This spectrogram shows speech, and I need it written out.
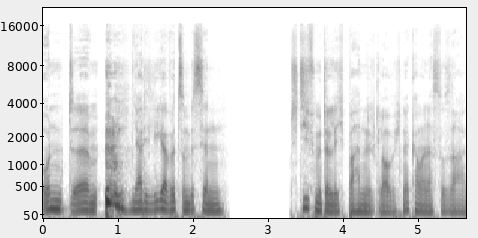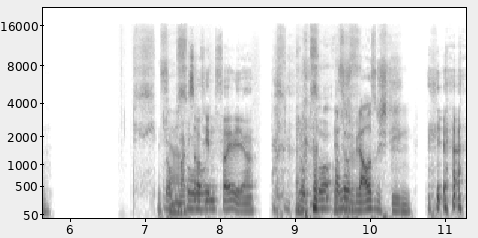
Und ähm, ja, die Liga wird so ein bisschen stiefmütterlich behandelt, glaube ich, ne? Kann man das so sagen? Ich glaube ja- Max so, auf jeden Fall, ja. glaub so, Er ist schon alle, wieder ausgestiegen. ja.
